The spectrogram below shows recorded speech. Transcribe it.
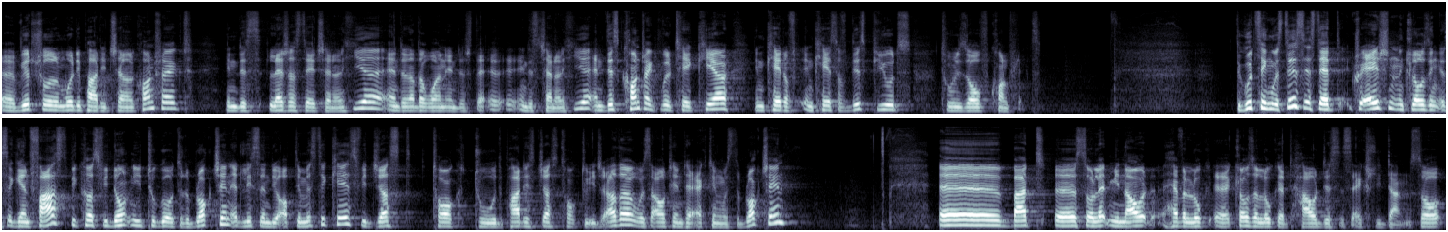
a virtual multi-party channel contract in this ledger state channel here and another one in this, uh, in this channel here. And this contract will take care in case, of, in case of disputes to resolve conflicts. The good thing with this is that creation and closing is again fast because we don't need to go to the blockchain, at least in the optimistic case. We just talk to, the parties just talk to each other without interacting with the blockchain. Uh, but uh, so let me now have a look, a closer look at how this is actually done. So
